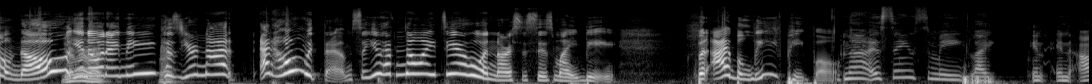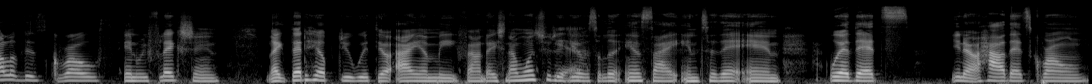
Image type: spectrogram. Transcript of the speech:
don't know. Yeah, you know right. what I mean? Because you're not at home with them, so you have no idea who a narcissist might be. But I believe people. Now it seems to me like in in all of this growth and reflection, like that helped you with your IME foundation. I want you to Yeah. give us a little insight into that and where that's, you know, how that's grown.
